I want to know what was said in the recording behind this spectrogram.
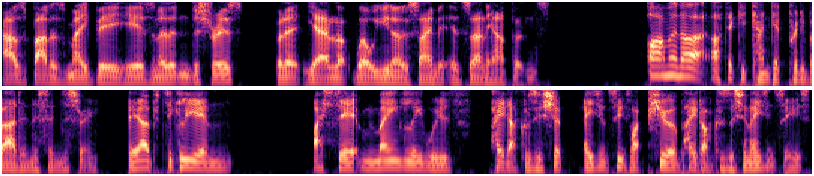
as bad as maybe it is in other industries. But it, yeah, look, well, you know the same. It, it certainly happens. I mean, I, I think it can get pretty bad in this industry. Yeah, particularly in I see it mainly with paid acquisition agencies, like pure paid acquisition agencies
